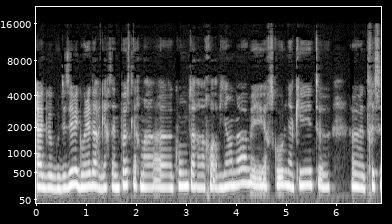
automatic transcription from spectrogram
hag goudeze ve gwelet ar garten post l'er ma kont ar c'hoar vihan, ah, me er skol na ket... Euh, euh, tres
